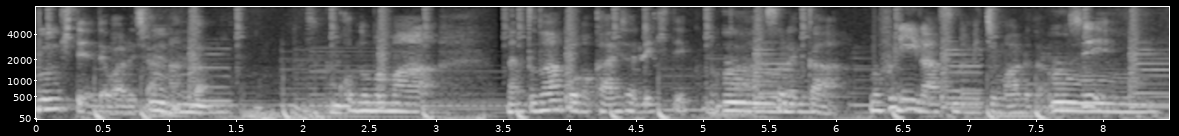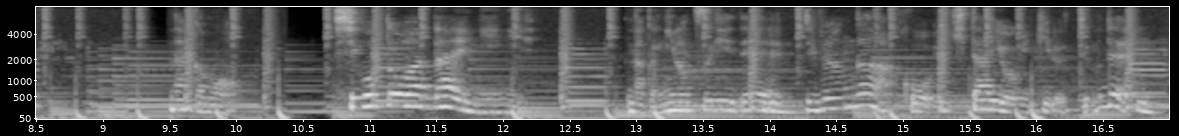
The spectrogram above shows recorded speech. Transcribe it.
分岐点ではあるじゃん、なんか。確かに。このままなんとなくこの会社で生きていくのか、うんそれか、まあ、フリーランスの道もあるだろうし、なんかもう仕事は第二になんか二の次で、うん。自分がこう生きたいように生きるっていうので、ん。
